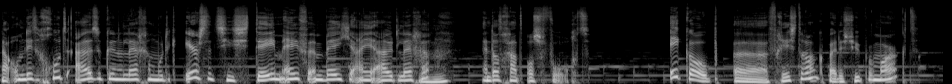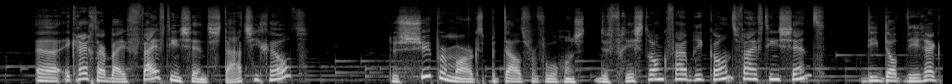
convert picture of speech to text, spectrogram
Nou, om dit goed uit te kunnen leggen, moet ik eerst het systeem even een beetje aan je uitleggen. Mhm. En dat gaat als volgt. Ik koop eh, frisdrank bij de supermarkt. Eh, ik krijg daarbij 15 cent statiegeld. De supermarkt betaalt vervolgens de frisdrankfabrikant 15 cent. Die dat direct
